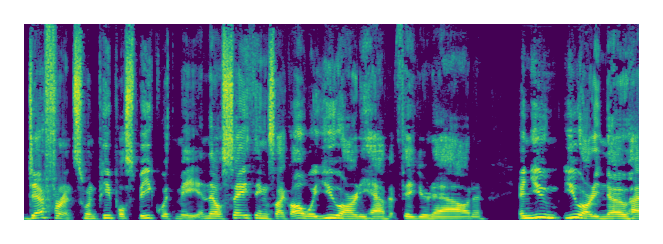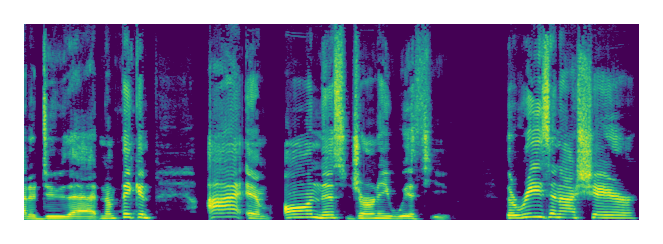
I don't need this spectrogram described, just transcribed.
deference when people speak with me and they'll say things like, Oh, well, you already have it figured out. And, and you, you already know how to do that. And I'm thinking, I am on this journey with you. The reason I share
